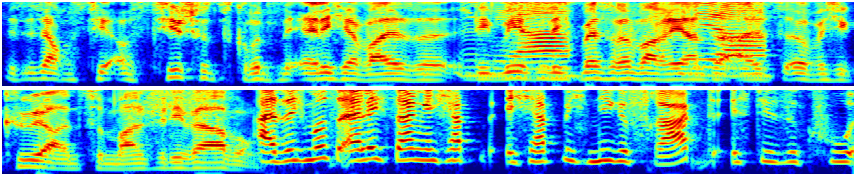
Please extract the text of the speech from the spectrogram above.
Es ist auch aus, Tier- aus Tierschutzgründen ehrlicherweise die Ja. wesentlich bessere Variante, Ja. als irgendwelche Kühe anzumalen für die Werbung. Also ich muss ehrlich sagen, ich habe ich hab mich nie gefragt, ist diese Kuh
